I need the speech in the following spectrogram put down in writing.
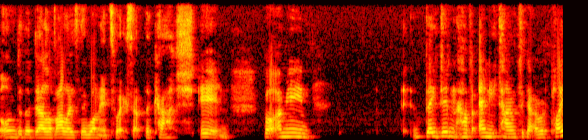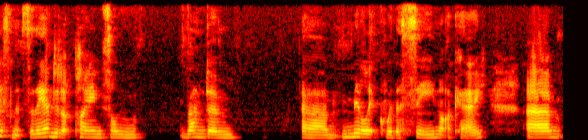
under the Della Valles they wanted to accept the cash in, but I mean they didn't have any time to get a replacement, so they ended up playing some random um, Milic with a C, not a K, um,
